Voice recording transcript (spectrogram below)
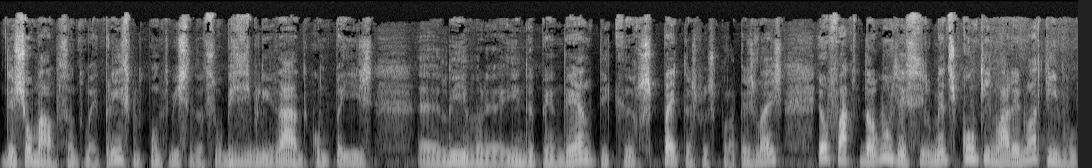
deixou mal Santo Meio Príncipe, do ponto de vista da sua visibilidade como país uh, livre e independente e que respeita as suas próprias leis, é o facto de alguns desses elementos continuarem no ativo.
